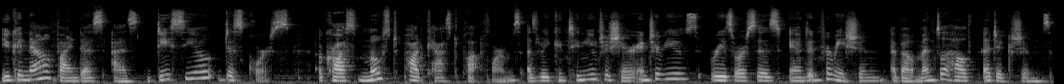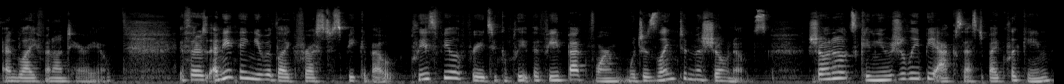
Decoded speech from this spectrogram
You can now find us as DCO Discourse across most podcast platforms as we continue to share interviews, resources, and information about mental health, addictions, and life in Ontario. If there's anything you would like for us to speak about, please feel free to complete the feedback form, which is linked in the show notes. Show notes can usually be accessed by clicking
